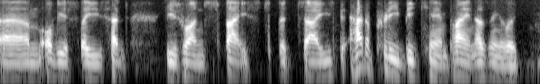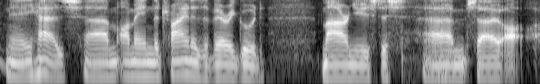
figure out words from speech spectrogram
Um, obviously, he's had his run spaced, but uh, he's had a pretty big campaign, hasn't he, Luke? Yeah, he has. Um, I mean, the trainers are very good, Maher and Eustace. Um, so I,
